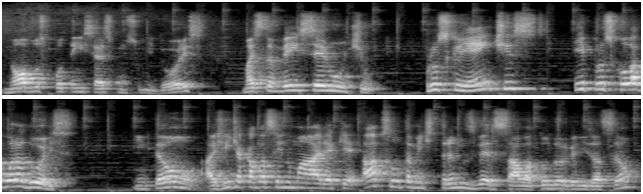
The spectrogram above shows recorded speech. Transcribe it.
novos potenciais consumidores, mas também ser útil para os clientes e para os colaboradores. Então, a gente acaba sendo uma área que é absolutamente transversal a toda a organização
